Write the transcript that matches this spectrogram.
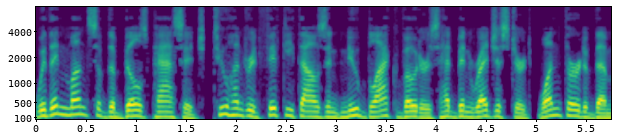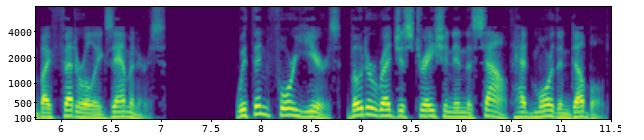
Within months of the bill's passage, 250,000 new black voters had been registered, one-third of them by federal examiners. Within four years, voter registration in the South had more than doubled.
